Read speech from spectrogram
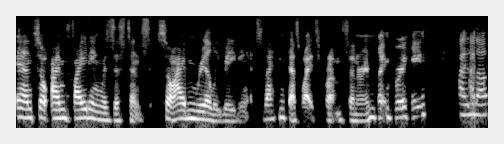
And so i'm fighting resistance. So i'm really reading it. So i think that's why it's front and center in my brain I love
